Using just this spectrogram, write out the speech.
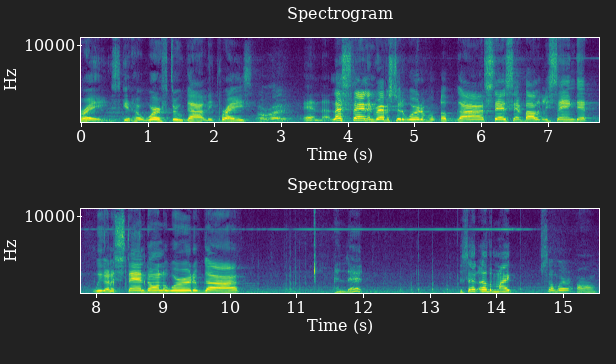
praise, get her worth through godly praise. All right. And uh, let's stand in reverence to the word of, of God. Stand symbolically saying that we're going to stand on the word of God. And that, is that other mic somewhere on?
